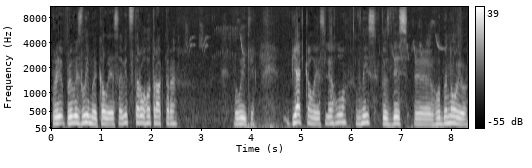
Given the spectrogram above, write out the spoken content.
при- Привезли ми колеса від старого трактора великі. П'ять колес лягло вниз, тобто десь е, глибиною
